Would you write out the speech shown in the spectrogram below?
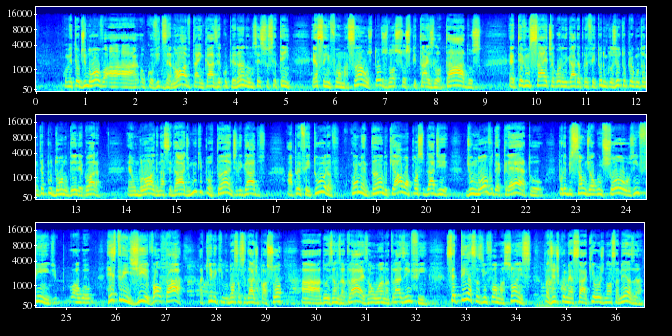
cometeu de novo a, a- o Covid-19, está em casa recuperando. Não sei se você tem essa informação. Todos os nossos hospitais lotados. É, teve um site agora ligado à prefeitura, inclusive estou perguntando até para o dono dele agora. É um blog na cidade muito importante, ligados à prefeitura, comentando que há uma possibilidade de, de um novo decreto, proibição de alguns shows, enfim, de algo- restringir, voltar aquilo que nossa cidade passou há dois anos atrás, há um ano atrás, enfim. Você tem essas informações para a gente começar aqui hoje nossa mesa?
